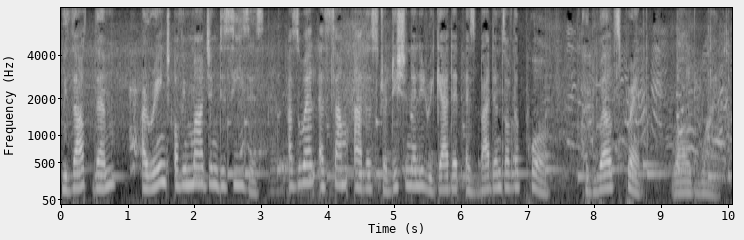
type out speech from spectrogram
Without them, a range of emerging diseases, as well as some others traditionally regarded as burdens of the poor, could well spread worldwide.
